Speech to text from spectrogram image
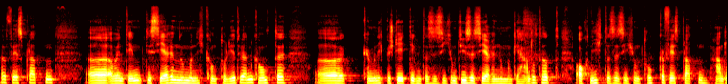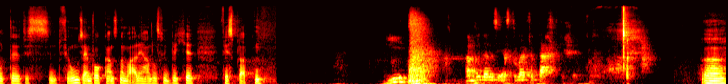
äh, Festplatten, äh, aber indem die Seriennummer nicht kontrolliert werden konnte, können wir nicht bestätigen, dass es sich um diese Seriennummer gehandelt hat. Auch nicht, dass es sich um Druckerfestplatten handelte. Das sind für uns einfach ganz normale handelsübliche Festplatten. Wie haben Sie dann das erste Mal Verdacht geschöpft? Äh,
